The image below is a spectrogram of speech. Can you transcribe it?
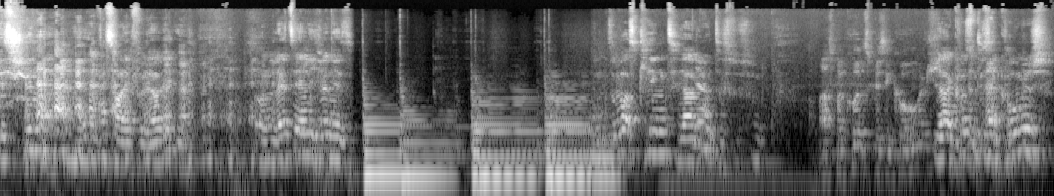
Ist schlimmer, im Zweifel, ja, wirklich. Und letztendlich, wenn jetzt sowas klingt, ja, ja. gut. War es mal kurz ein bisschen komisch? Ja, kurz ein bisschen komisch.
